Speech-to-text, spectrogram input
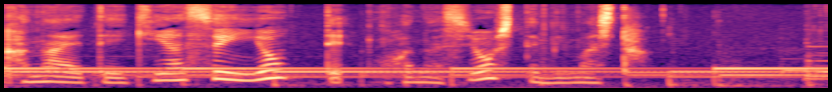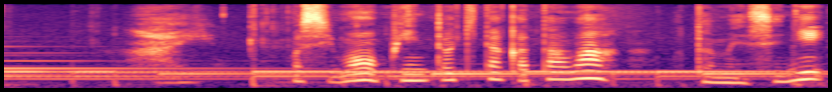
叶えていきやすいよってお話をしてみました。はい、もしもピンときた方はお試しに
